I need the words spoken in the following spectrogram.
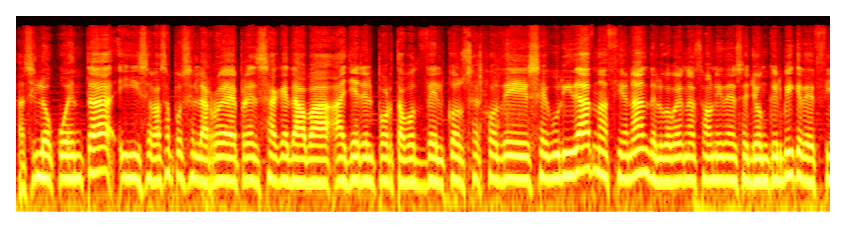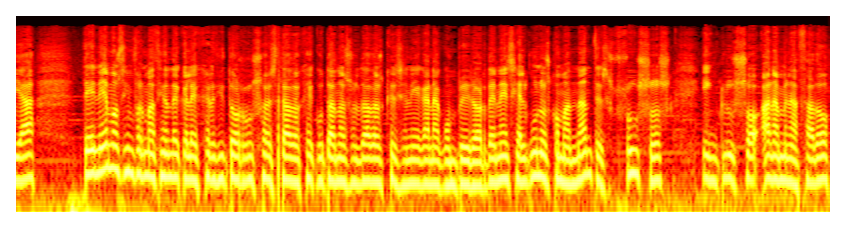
así lo cuenta y se basa pues en la rueda de prensa que daba ayer el portavoz del Consejo de Seguridad Nacional del gobierno estadounidense John Kirby que decía tenemos información de que el ejército ruso ha estado ejecutando a soldados que se niegan a cumplir órdenes y algunos comandantes rusos incluso han amenazado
